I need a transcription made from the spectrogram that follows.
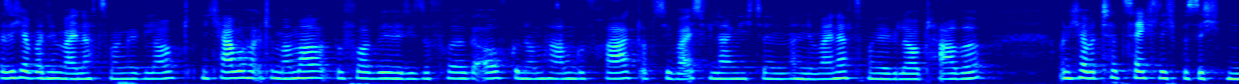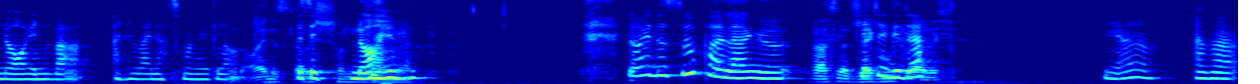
Also ich habe an den Weihnachtsmann geglaubt und ich habe heute Mama, bevor wir diese Folge aufgenommen haben, gefragt, ob sie weiß, wie lange ich denn an den Weihnachtsmann geglaubt habe. Und ich habe tatsächlich, bis ich neun war, an den Weihnachtsmann geglaubt. Neun ist, bis ich, schon neun. Neun ist super lange. Du warst halt Ich hätte gut, gedacht- ich. Ja, aber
